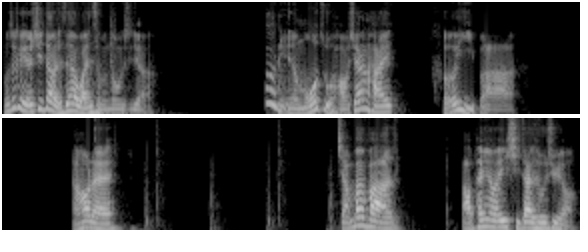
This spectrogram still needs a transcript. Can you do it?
我这个游戏到底是在玩什么东西啊？这个女的模组好像还可以吧？然后嘞？想办法把朋友一起带出去哦！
